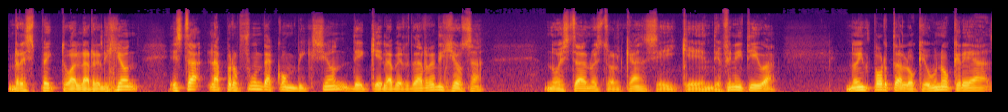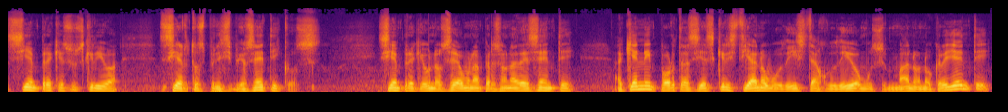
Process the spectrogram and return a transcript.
respecto a la religión está la profunda convicción de que la verdad religiosa no está a nuestro alcance y que, en definitiva, no importa lo que uno crea siempre que suscriba ciertos principios éticos. Siempre que uno sea una persona decente, ¿a quién le importa si es cristiano, budista, judío, musulmán o no creyente?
